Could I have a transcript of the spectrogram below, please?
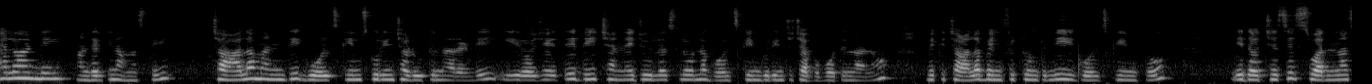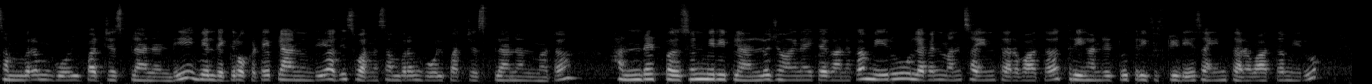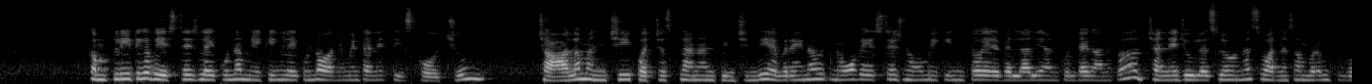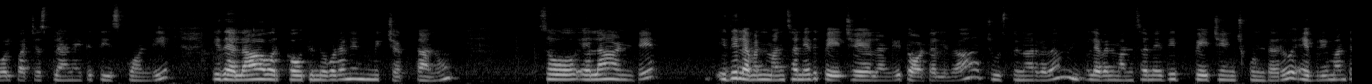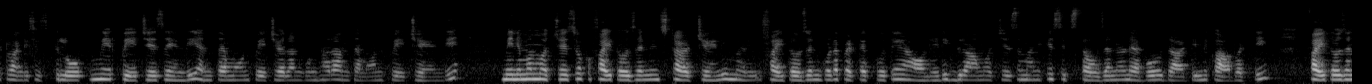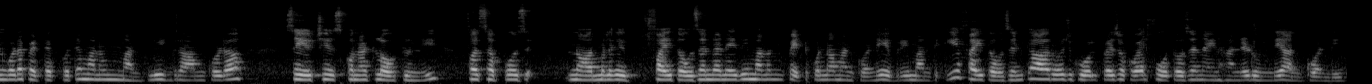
Hello అండి అందరికీ నమస్తే. చాలామంది గోల్డ్ స్కీమ్స్ గురించి అడుగుతున్నారండి. ఈరోజు అయితే ది చెన్నై జ్యువెలర్స్లో ఉన్న గోల్డ్ స్కీమ్ గురించి చెప్పబోతున్నాను. మీకు చాలా బెనిఫిట్ ఉంటుంది ఈ గోల్డ్ స్కీమ్తో ఇది వచ్చేసి స్వర్ణ సంబరం గోల్డ్ పర్చేస్ ప్లాన్ అండి. వీళ్ళ దగ్గర ఒకటే ప్లాన్ ఉంది. అది Swarna Sambaram gold purchase plan అనమాట హండ్రెడ్ పర్సెంట్ మీరు ఈ ప్లాన్లో జాయిన్ అయితే కనుక మీరు లెవెన్ మంత్స్ అయిన తర్వాత three hundred to three fifty days అయిన తర్వాత మీరు కంప్లీట్గా వేస్టేజ్ లేకుండా మేకింగ్ లేకుండా ఆర్నమెంట్ అనేది తీసుకోవచ్చు. చాలా మంచి పర్చేస్ ప్లాన్ అనిపించింది. ఎవరైనా నో వేస్టేజ్ నో మేకింగ్తో వెళ్ళాలి అనుకుంటే కనుక చెన్నై జ్యువెలర్స్లో ఉన్న స్వర్ణ సంబరం గోల్డ్ పర్చేస్ ప్లాన్ అయితే తీసుకోండి. ఇది ఎలా వర్క్ అవుతుందో కూడా నేను మీకు చెప్తాను. సో ఎలా అంటే ఇది లెవెన్ మంత్స్ అనేది పే చేయాలండి టోటల్గా చూస్తున్నారు కదా లెవెన్ మంత్స్ అనేది పే చేయించుకుంటారు. ఎవ్రీ మంత్ ట్వంటీ ఫిఫ్త్ లోపు మీరు పే చేసేయండి. ఎంత అమౌంట్ పే చేయాలనుకుంటున్నారో అంత అమౌంట్ పే చేయండి. మినిమం వచ్చేసి ఒక ఫైవ్ థౌజండ్ నుంచి స్టార్ట్ చేయండి. మరి ఫైవ్ థౌజండ్ కూడా పెట్టకపోతే ఆల్రెడీ గ్రామ్ వచ్చేసి మనకి సిక్స్ థౌజండ్ అండ్ అబోవ్ దాటింది కాబట్టి ఫైవ్ థౌజండ్ కూడా పెట్టకపోతే మనం మంత్లీ గ్రామ్ కూడా సేవ్ చేసుకున్నట్లు అవుతుంది. ఫర్ సపోజ్ నార్మల్గా ఫైవ్ థౌజండ్ అనేది మనం పెట్టుకున్నాం అనుకోండి ఎవ్రీ మంత్కి ఫైవ్ థౌజండ్కి ఆ రోజు గోల్డ్ ప్రైస్ ఒకవేళ ఫోర్ థౌజండ్ నైన్ హండ్రెడ్ ఉంది అనుకోండి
